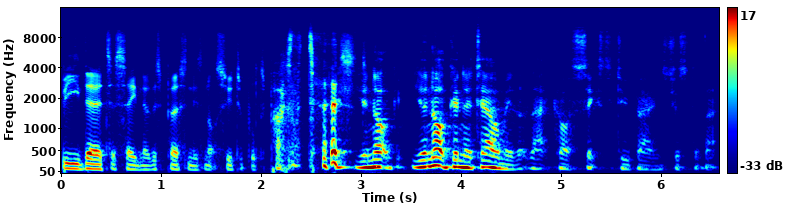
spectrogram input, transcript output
be there to say no, this person is not suitable to pass the test. You're not you're not going to tell me that that costs 62 pounds just for that.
